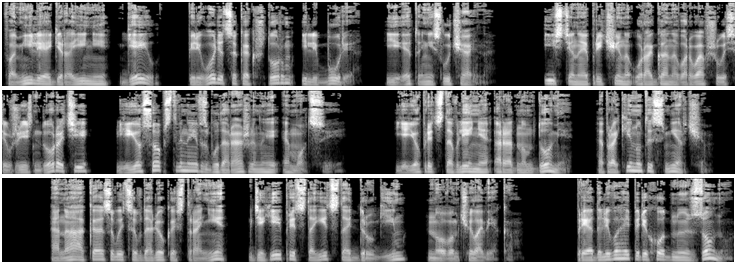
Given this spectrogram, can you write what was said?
Фамилия героини Гейл переводится как «шторм» или «буря», и это не случайно. Истинная причина урагана, ворвавшегося в жизнь Дороти, ее собственные взбудораженные эмоции. Ее представления о родном доме опрокинуты смерчем. Она оказывается в далекой стране, где ей предстоит стать другим, новым человеком. Преодолевая переходную зону,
